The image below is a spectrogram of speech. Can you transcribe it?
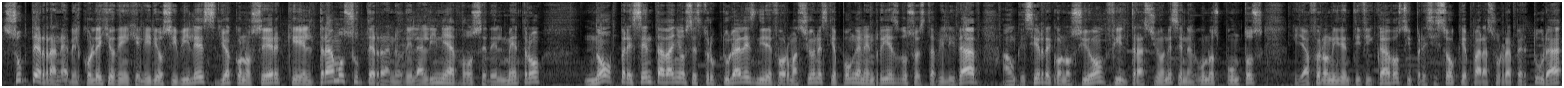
Subterránea del Colegio de Ingenieros Civiles, dio a conocer que el tramo subterráneo de la línea 12 del metro no presenta daños estructurales ni deformaciones que pongan en riesgo su estabilidad, aunque sí reconoció filtraciones en algunos puntos que ya fueron identificados y precisó que para su reapertura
